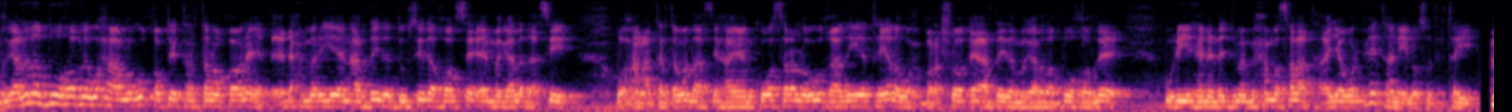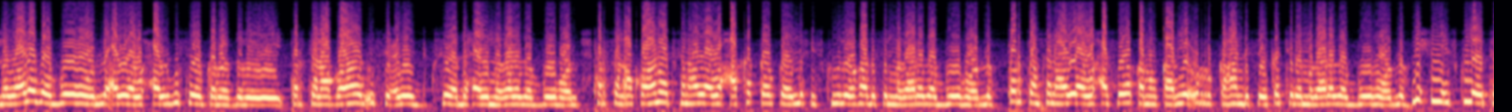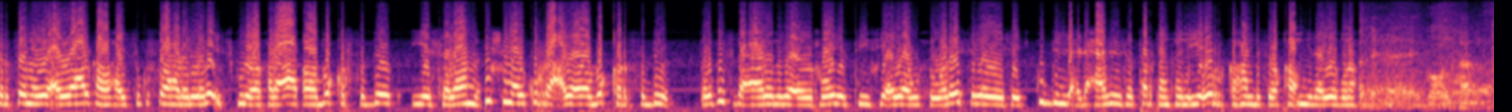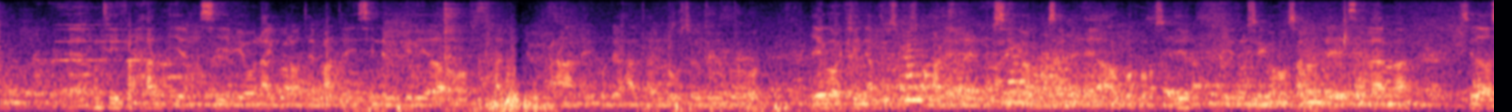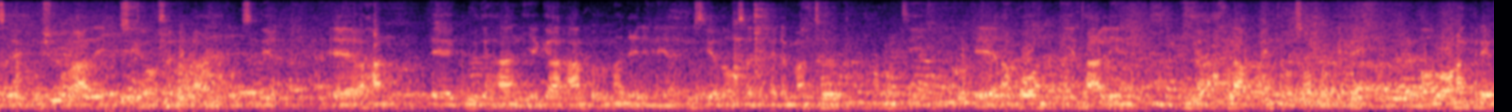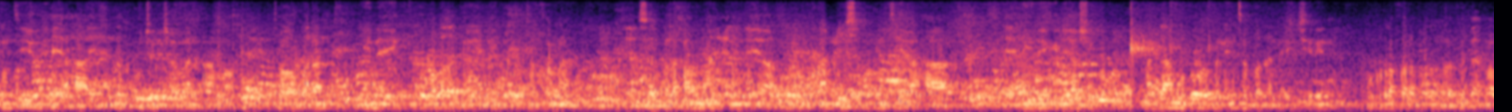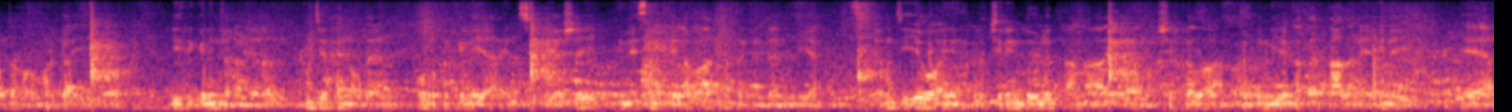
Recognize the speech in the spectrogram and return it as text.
magaalada buuhoodle waxaa lagu qabtay tartan aqooneed ee dhex mariyeen ardayda dugsiyada hoose ee magaaladaasi. Waxaana tartamadaasi ahaayeen kuwo sare loogu qaadaya tayada waxbarasho ee ardayda magaalada buuhoodle wariyaheena najma maxamed salaad ayaa warbixintaani inoo soo dirtay. Magaalada buuhoodle ayaa waxaa lagu soo gabagabeeyey tartan aqooneed u socday dugsiyada dhexe ee magaalada buuhoodle tartan aqooneedkan ayaa waxaa ka qayb galay lix iskuul oo ka dhisan magaalada buuhoodle tartankan ayaa waxaa soo qabanqaabiyay ururka handhis ee ka jira magaalada buuhoodle lixdii iskuul ee tartamaya ayaa halkaa waxaa isugu soo hadhay laba iskuul oo kale ah abubakar sadiiq iyo salaamo gushuna ay ku raacday abubakar sadiiq telefishinka caalamiga ee royal t v ayaa wuxuu waraysi la yeeshay guddi dhexdhexaadiisa tartankan iyo ururka handhis oo ka mid iyaguna gobolka runtii farxad iyo nasiib iyo wanaag bay noo tahay maanta ay si nabadgeliya oo farxad iyo macaan ay ku dheehan tahay noogu soo gabagoobo iyagoo keenyaqiisu ku soo hadheen dugsiga hoose dhexe abubakar sadiiq iyo dugsiga hoose dhexe salaama sidaas ay guusha ku dugsiga hoose dhexe abubakar sadiiq waxaan guud ahaan iyo gaar ahaanba u mahad celinaya dugsiyada hoose dhexe dhammaantood. Runtii aqoon iyo tacliin iyo akhlaaq waa intaba soo kordhigay oo la odhan karaya runtii waxay ahaayeen dad ku jajaban ama tababaran inay gobollada kale dhigooda tartamaan. Sidoo kale waxaan u mahad celinayaa handhiis oo runtii ahaa dhiirigeliyaasha gobolka maadaama gobolkan inta badan ay jirin ururo fara badan oo ka qayb qabta horumarka iyo dhiirigelinta dhalinyarada runtii waxay noqdeen ururka keliya ay nasiib yeeshay inay sannadkii labaad tartankan daadiyaan. Runtii iyagoo ay la jirin dowlad ama shirkado ama kambaniyo ka qayb qaadanaya inay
